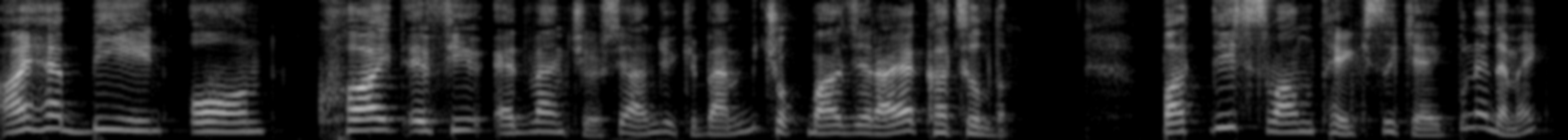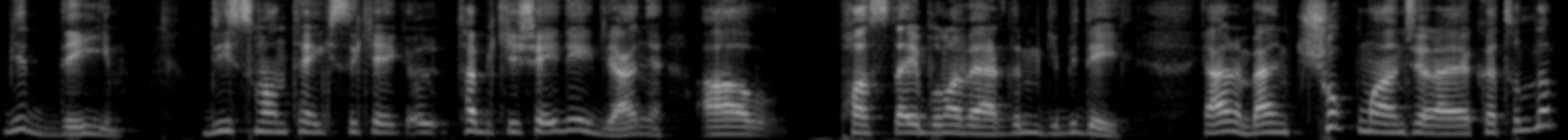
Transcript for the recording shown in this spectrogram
I have been on quite a few adventures. Yani diyor ki ben birçok maceraya katıldım. But this one takes the cake. Bu ne demek? Bir deyim. This one takes the cake. Tabii ki şey değil yani. Aa, pastayı buna verdim gibi değil. Yani ben çok maceraya katıldım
